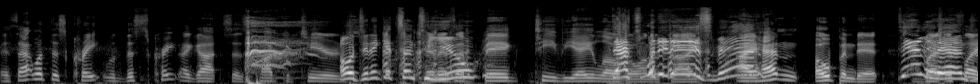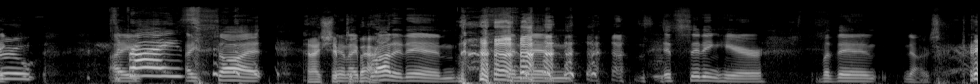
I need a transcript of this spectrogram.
Is that what this crate? This crate I got says Podcateers. oh, did it get sent to and it's a you? big TVA logo. That's on what the it side. is, man. I hadn't opened it. Damn but it, it's like- Andrew! I- Surprise! I saw it And I shipped and it I back. brought it in, and then it's sitting here. But then no,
